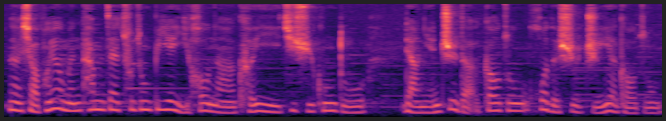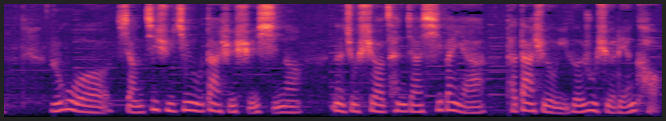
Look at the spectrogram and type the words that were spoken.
那小朋友们他们在初中毕业以后呢，可以继续攻读。两年制的高中或者是职业高中，如果想继续进入大学学习呢，那就需要参加西班牙，它大学有一个入学联考。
